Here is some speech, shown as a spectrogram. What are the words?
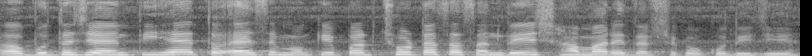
बुद्ध जयंती है तो ऐसे मौके पर छोटा सा संदेश हमारे दर्शकों को दीजिए।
